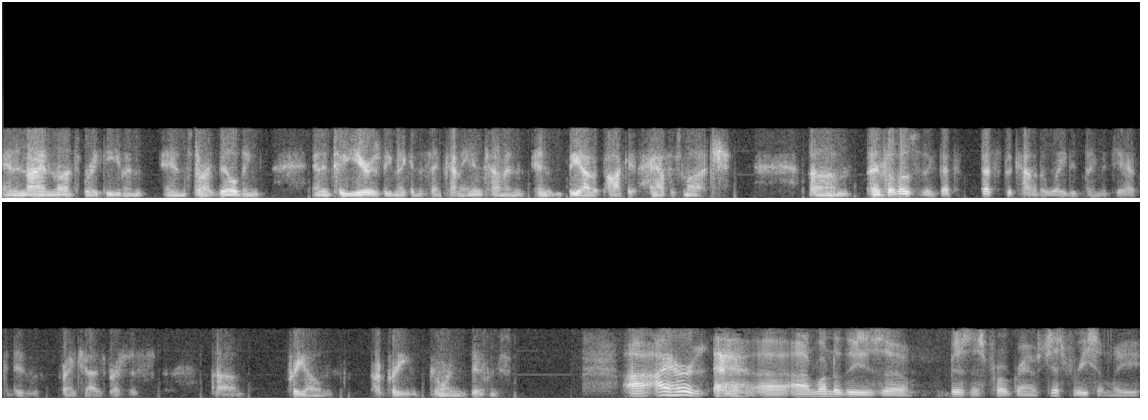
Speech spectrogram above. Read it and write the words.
and in nine months break even and start building, and in two years be making the same kind of income and, and be out of pocket half as much. Um, and so those are the, that's that's the kind of the weighted thing that you have to do with franchise versus um, pre-owned or pre-going business. Uh, I heard uh, on one of these uh, business programs just recently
